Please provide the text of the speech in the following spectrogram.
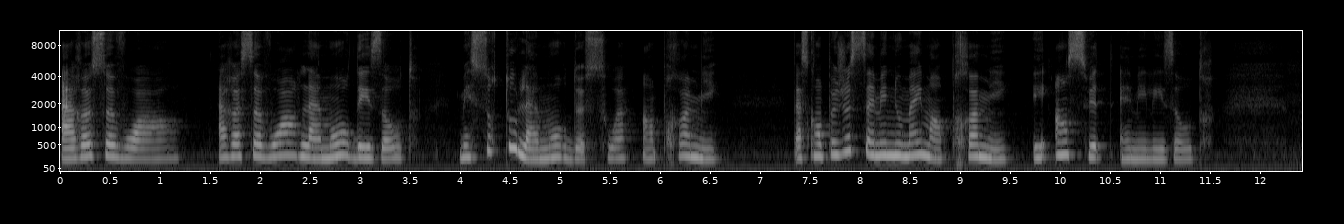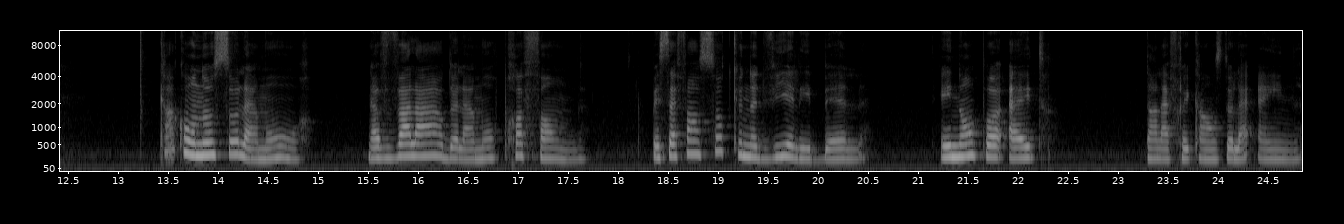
à recevoir, à recevoir l'amour des autres, mais surtout l'amour de soi en premier. Parce qu'on peut juste s'aimer nous-mêmes en premier et ensuite aimer les autres. Quand on a ça, l'amour, la valeur de l'amour profonde, mais ça fait en sorte que notre vie, elle est belle et non pas être dans la fréquence de la haine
